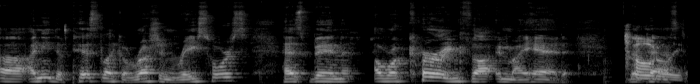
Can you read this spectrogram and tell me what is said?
uh, "I need to piss like a Russian racehorse" has been a recurring thought in my head. The Totally. Past,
